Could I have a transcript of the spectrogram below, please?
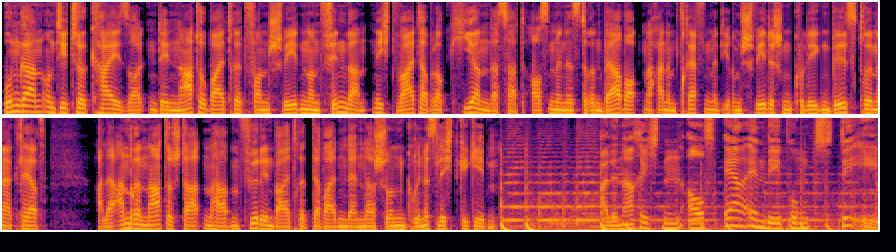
Ungarn und die Türkei sollten den NATO-Beitritt von Schweden und Finnland nicht weiter blockieren, das hat Außenministerin Baerbock nach einem Treffen mit ihrem schwedischen Kollegen Billström erklärt. Alle anderen NATO-Staaten haben für den Beitritt der beiden Länder schon grünes Licht gegeben. Alle Nachrichten auf rnd.de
